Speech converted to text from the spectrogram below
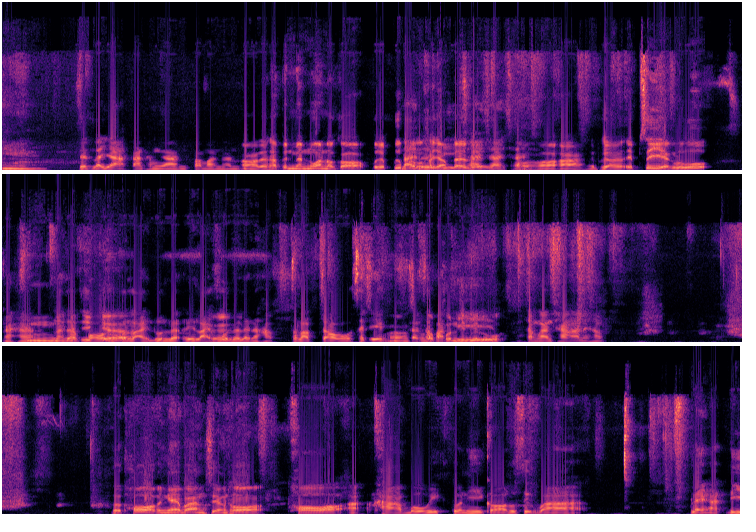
อืมเซตระยะการทำงานประมาณนั้น อ่าแต่ถ้าเป็นแมนนวลเราก็เปิดปุ๊บได้เราเลยก็ขยับได้เลยใช่ใช่ใช่ อ๋ออ่าเผื่อเอฟซีอยากรู้ นะฮะอืมน่าจะวิธีพอแก้รู้กันหลายรุ่นแล้วเอ้ยหลายคนเออแล้วแหละนะครับสำหรับเจ้า ZX อ่าการสำหรัสะบบัดคนที่ที่ไม่รู้ ทำงานช้านะครับ แล้วท่อเป็นไงบ้างเสียงท่อ ท่อคาโบวิกตัวนี้ก็รู้สึกว่า แรงอัดดี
